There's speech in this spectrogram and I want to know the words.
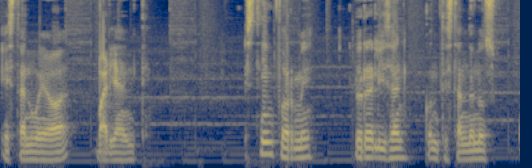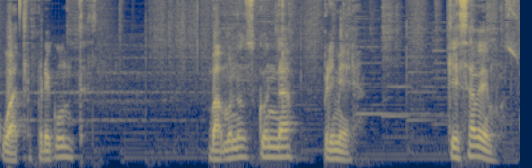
esta nueva variante. Este informe lo realizan contestándonos cuatro preguntas. Vámonos con la primera. ¿Qué sabemos?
